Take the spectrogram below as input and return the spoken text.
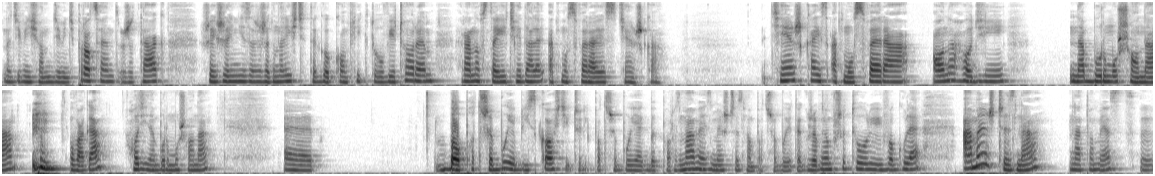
na 99%, że tak, że jeżeli nie zażegnaliście tego konfliktu wieczorem, rano wstajecie dalej, atmosfera jest ciężka. Ciężka jest atmosfera, ona chodzi na burmuszona, uwaga, chodzi na burmuszona, e, bo potrzebuje bliskości, czyli potrzebuje jakby porozmawiać z mężczyzną, potrzebuje tego, żeby ją przytulił i w ogóle, a mężczyzna natomiast y,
